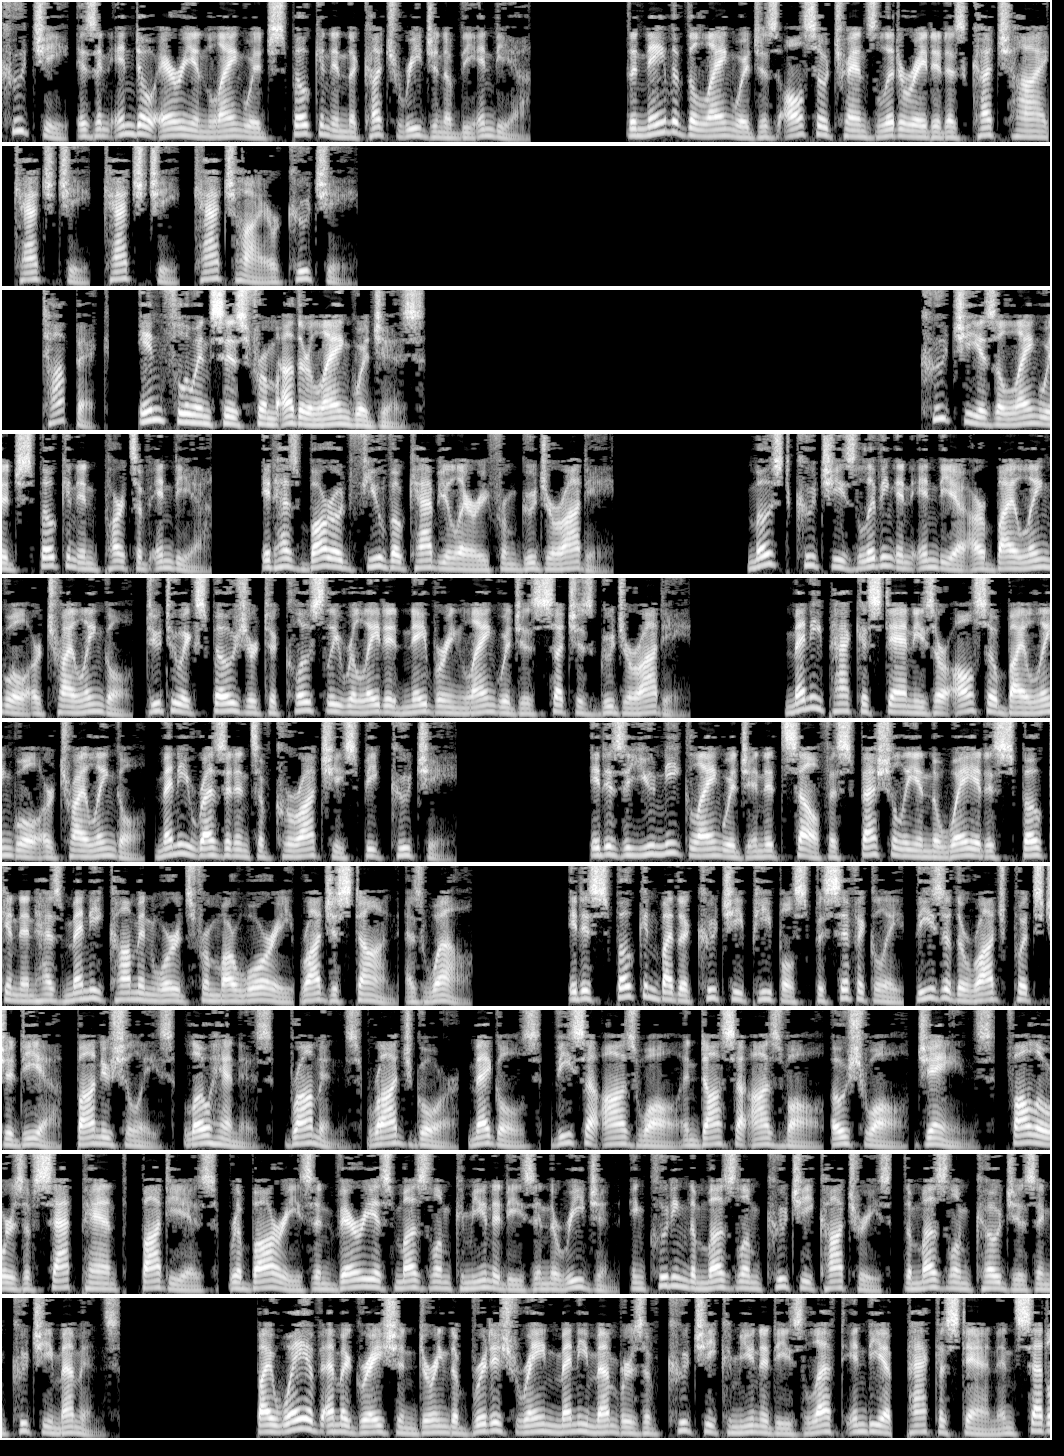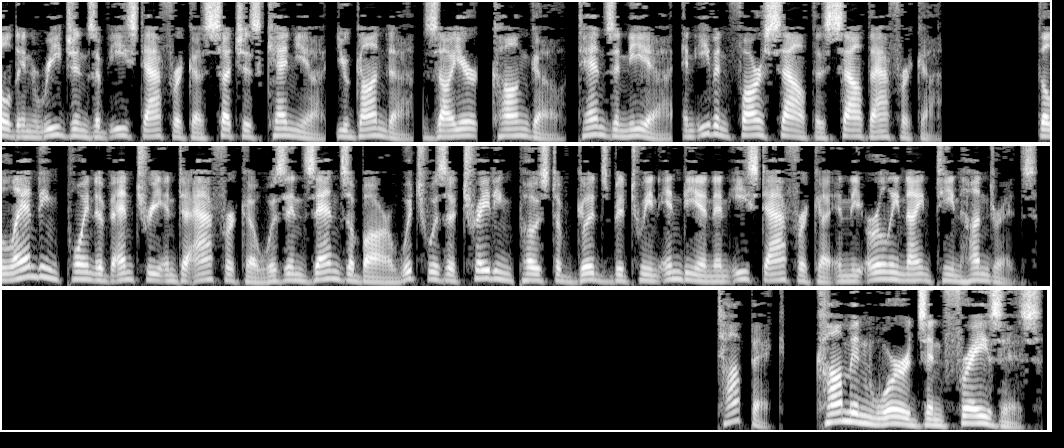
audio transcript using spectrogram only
Kuchi is an Indo-Aryan language spoken in the Kutch region of the India. The name of the language is also transliterated as Kutch Hai, Kachchi, Kachchi, Kachhai or Kuchi. Influences from other languages Kuchi is a language spoken in parts of India. It has borrowed few vocabulary from Gujarati. Most Kuchis living in India are bilingual or trilingual, due to exposure to closely related neighbouring languages such as Gujarati. Many Pakistanis are also bilingual or trilingual. Many residents of Karachi speak Kuchi. It is a unique language in itself especially in the way it is spoken and has many common words from Marwari Rajasthan as well. It is spoken by the Kuchi people specifically, these are the Rajputs Jadeja, Bhanushalis, Lohanas, Brahmins Rajgor, Meghwals, Visa Oswal and Dasa Oswal Oshwal Jains, followers of Satpanth, Bhatiyas, Rabaris and various Muslim communities in the region, including the Muslim Kuchi Khatris, the Muslim Khojas and Kuchi Memons. By way of emigration during the British reign many members of Kuchi communities left India, Pakistan and settled in regions of East Africa such as Kenya, Uganda, Zaire, Congo, Tanzania, and even far south as South Africa. The landing point of entry into Africa was in Zanzibar which was a trading post of goods between Indian and East Africa in the early 1900s. Common words and phrases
